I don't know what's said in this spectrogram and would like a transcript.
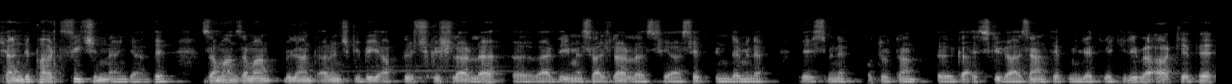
kendi partisi içinden geldi. Zaman zaman Bülent Arınç gibi yaptığı çıkışlarla, e, verdiği mesajlarla siyaset gündemine ismini oturtan eski Gaziantep milletvekili ve AKP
